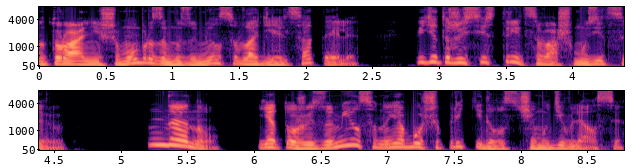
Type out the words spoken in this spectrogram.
натуральнейшим образом изумился владелец отеля. «Ведь это же сестрица ваша музицирует». «Да ну, я тоже изумился, но я больше прикидывался, чем удивлялся.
